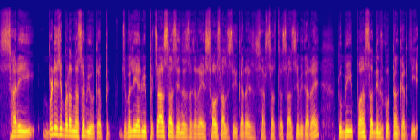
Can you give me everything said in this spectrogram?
सारी बड़े से बड़ा नशा भी होता है जब भले आदमी पचास साल से नशा कर रहा है सौ साल से कर रहा है साठ सत्तर साल से भी कर रहा है तो भी पाँच सात दिन उसको तंग करती है।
